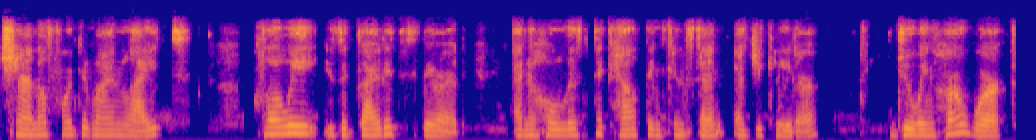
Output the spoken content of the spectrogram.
channel for divine light, Chloe is a guided spirit and a holistic health and consent educator doing her work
